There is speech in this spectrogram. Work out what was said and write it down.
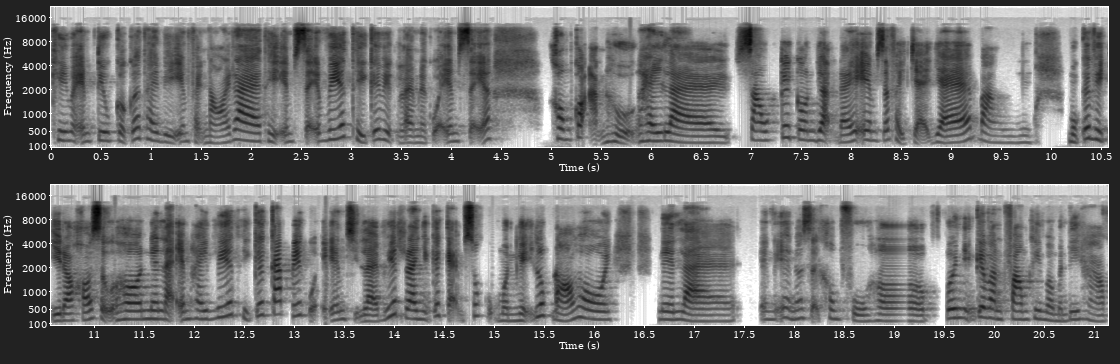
khi mà em tiêu cực á, thay vì em phải nói ra thì em sẽ viết, thì cái việc làm này của em sẽ không có ảnh hưởng hay là sau cái cơn giận đấy em sẽ phải trả giá bằng một cái việc gì đó khó xử hơn. Nên là em hay viết, thì cái cách viết của em chỉ là viết ra những cái cảm xúc của mình nghĩ lúc đó thôi. Nên là em nghĩ là nó sẽ không phù hợp với những cái văn phong khi mà mình đi học.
